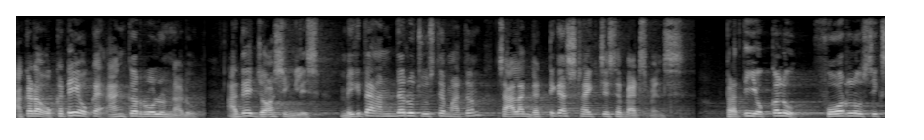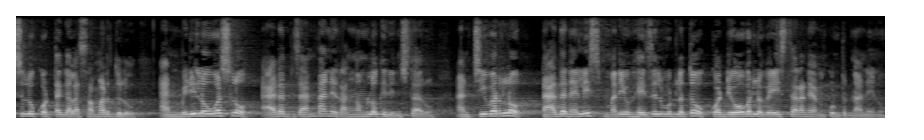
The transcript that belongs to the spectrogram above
అక్కడ ఒకటే ఒక యాంకర్ రోల్ ఉన్నాడు. అదే జాష్ ఇంగ్లీష్. మిగతా అందరూ చూస్తే మాత్రం చాలా గట్టిగా స్ట్రైక్ చేసే బ్యాట్స్మెన్స్. ప్రతి ఒక్కరు ఫోర్లు సిక్స్లు కొట్టగల సమర్థులు. అండ్ మిడిల్ ఓవర్స్లో యాడమ్ జాంపాని రంగంలోకి దించుతారు. అండ్ చివర్లో టాదన్ ఎలిస్ మరియు హేజిల్వుడ్లతో కొన్ని ఓవర్లు వేయిస్తారని అనుకుంటున్నాను నేను.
